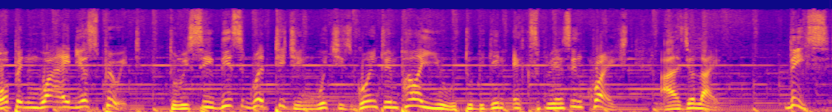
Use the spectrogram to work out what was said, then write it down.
open wide your spirit to receive this great teaching, which is going to empower you to begin experiencing Christ as your life. This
